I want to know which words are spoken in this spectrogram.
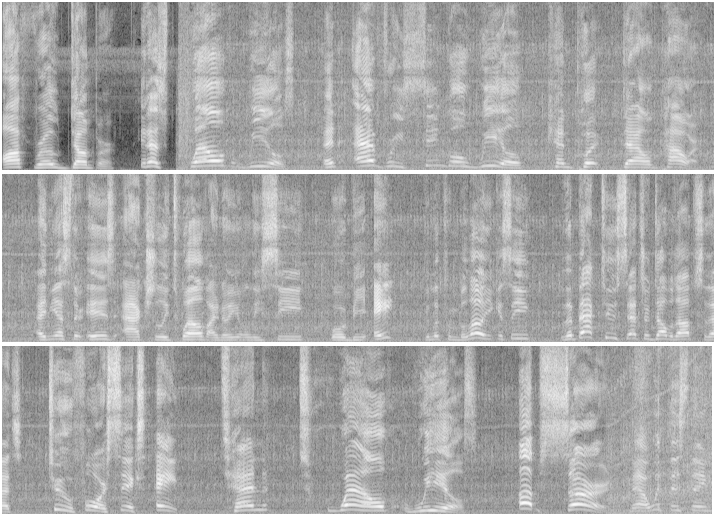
off-road dumper. It has 12 wheels, and every single wheel can put down power. And yes, there is actually 12. I know you only see what would be 8. If you look from below, you can see the back two sets are doubled up. So that's 2, 4, 6, 8, 10, 12 wheels. Absurd. Now with this thing,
